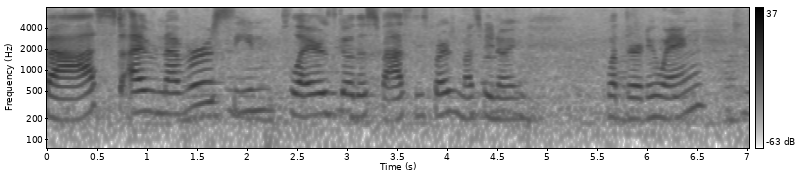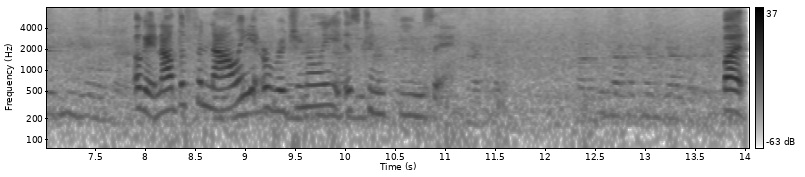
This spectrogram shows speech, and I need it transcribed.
fast. I've never seen players go this fast. These players must be knowing what they're doing. Okay, now the finale originally is confusing. But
